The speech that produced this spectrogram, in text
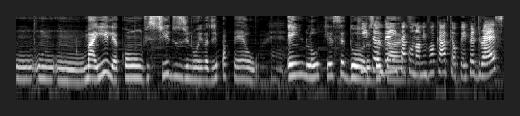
um, um, uma ilha com vestidos de noiva de papel enlouquecedor. Que também está com o nome invocado, que é o paper dress,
